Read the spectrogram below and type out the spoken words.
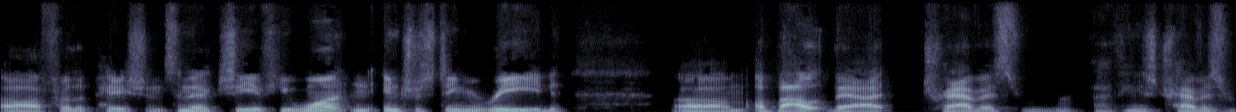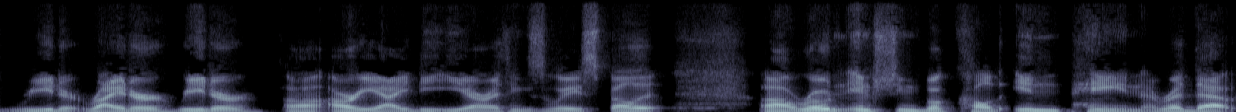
uh, for the patients. And actually, if you want an interesting read um, about that. Travis, I think it's Travis Reader, Writer, Reader, uh, R E I D E R, I think is the way you spell it, uh, wrote an interesting book called In Pain. I read that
